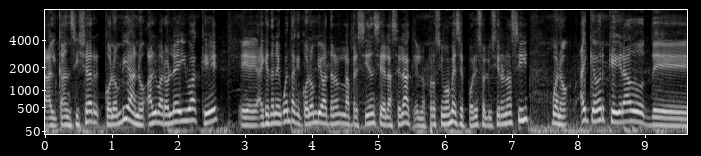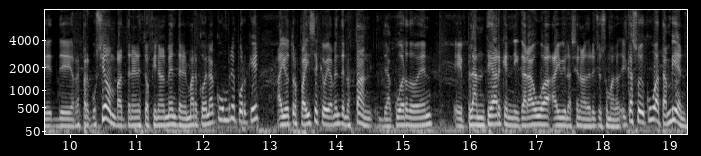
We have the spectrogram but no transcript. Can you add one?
al canciller colombiano Álvaro Leiva, que eh, hay que tener en cuenta que Colombia va a tener la presidencia de la CELAC en los próximos meses, por eso lo hicieron así. Bueno, hay que ver qué grado de, repercusión va a tener esto finalmente en el marco de la cumbre, porque hay otros países que obviamente no están de acuerdo en eh, plantear que en Nicaragua hay violación a los derechos humanos. El caso de Cuba también,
